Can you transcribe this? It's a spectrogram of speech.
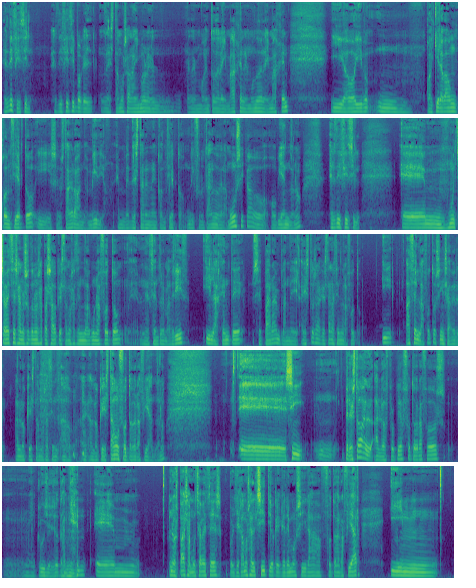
Es difícil, es difícil porque estamos ahora mismo en el, momento de la imagen, en el mundo de la imagen, y hoy mm, cualquiera va a un concierto y se lo está grabando en vídeo en vez de estar en el concierto disfrutando de la música o, viendo, ¿no? Es difícil. Eh, muchas veces a nosotros nos ha pasado que estamos haciendo alguna foto en el centro de Madrid y la gente se para en plan de, esto es a que están haciendo la foto. y hacen la foto sin saber a lo que estamos haciendo, a, lo que estamos fotografiando, ¿no? Eh, sí, pero esto a, los propios fotógrafos, me incluyo yo también, em, nos pasa muchas veces, pues llegamos al sitio que queremos ir a fotografiar y,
